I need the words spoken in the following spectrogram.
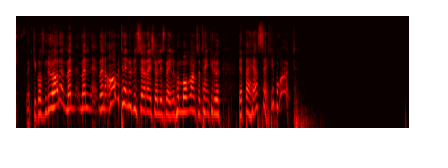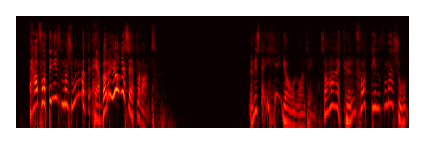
Jeg vet ikke hvordan du har det, men, men, men av og til når du ser deg selv i speilet på morgenen, så tenker du dette her ser ikke bra ut. Jeg har fått en informasjon om at her bør det gjøres et eller annet. Men hvis jeg ikke gjør noen ting, så har jeg kun fått informasjon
